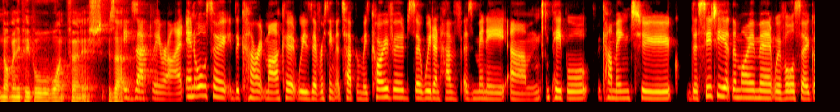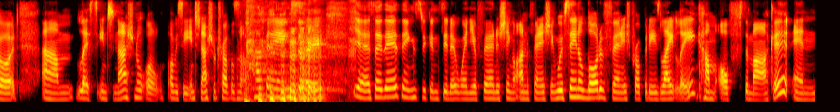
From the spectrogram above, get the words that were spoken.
not many people will want furnished. Is that exactly right? And also the current market with everything that's happened with COVID, so we don't have as many um, people coming to the city at the moment. We've also got um, less international. Well, obviously international travel is not happening. so yeah, so there are things to consider when you're furnishing or unfurnishing. We've seen a lot of furnished properties lately come off the market and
